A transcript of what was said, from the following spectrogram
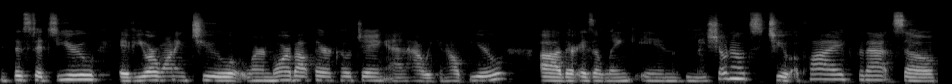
if this fits you if you are wanting to learn more about their coaching and how we can help you uh, there is a link in the show notes to apply for that. So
